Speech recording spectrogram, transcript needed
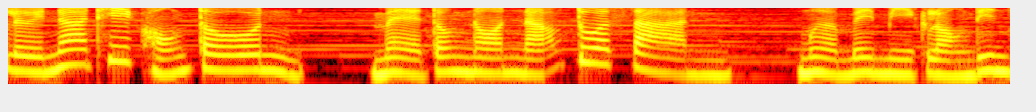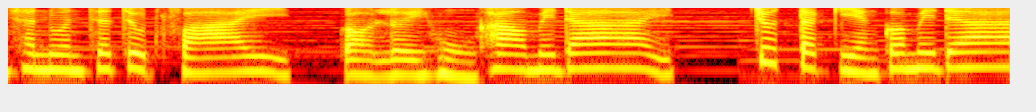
เลยหน้าที่ของตน แม่ต้องนอนหนาวตัวสัน่นเมื่อไม่มีกล่องดินชนวนจะจุดไฟ ก็เลยหุงข้าวไม่ได้ จุดตะเกียงก็ไม่ได้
